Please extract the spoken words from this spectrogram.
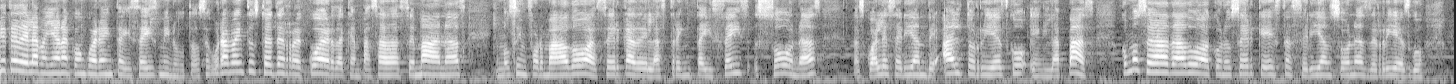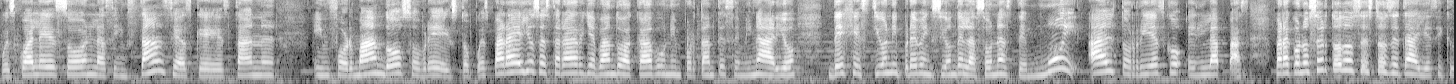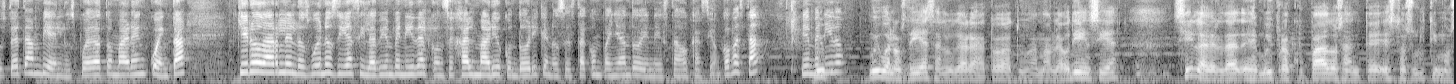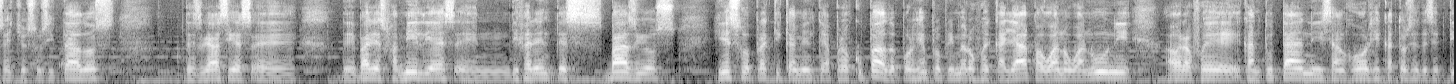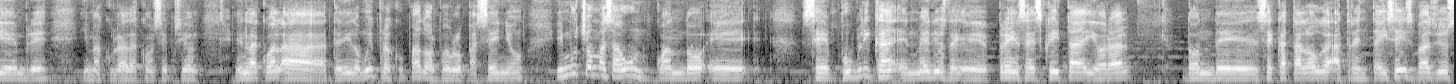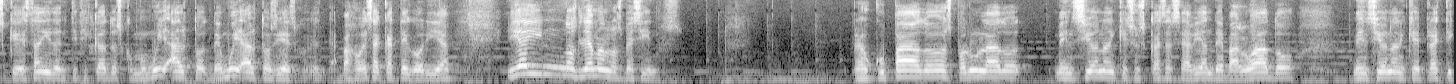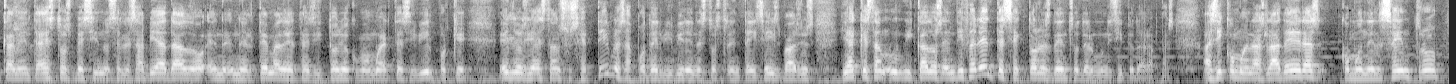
7 de la mañana con 46 minutos. Seguramente ustedes recuerda que en pasadas semanas hemos informado acerca de las 36 zonas las cuales serían de alto riesgo en La Paz. ¿Cómo se ha dado a conocer que estas serían zonas de riesgo? Pues cuáles son las instancias que están informando sobre esto? Pues para ello se estará llevando a cabo un importante seminario de gestión y prevención de las zonas de muy alto riesgo en La Paz. Para conocer todos estos detalles y que usted también los pueda tomar en cuenta, Quiero darle los buenos días y la bienvenida al concejal Mario Condori que nos está acompañando en esta ocasión. ¿Cómo está? Bienvenido. Muy, buenos días, saludar a toda tu amable audiencia. Sí, la verdad, eh, muy preocupados ante estos últimos hechos suscitados, desgracias eh, de varias familias en diferentes barrios y eso prácticamente ha preocupado. Por ejemplo, primero fue Callapa, Huano Guanuni, ahora fue Cantutani, San Jorge, 14 de septiembre, Inmaculada Concepción, en la cual ha tenido muy preocupado al pueblo paseño y mucho más aún cuando eh, se publica en medios de eh, prensa escrita y oral donde se cataloga a 36 barrios que están identificados como muy alto, de muy alto riesgo, bajo esa categoría, y ahí nos llaman los vecinos. Preocupados, por un lado, mencionan que sus casas se habían devaluado, mencionan que prácticamente a estos vecinos se les había dado en, el tema del territorio como muerte civil porque ellos ya están susceptibles a poder vivir en estos 36 barrios ya que están ubicados en diferentes sectores dentro del municipio de La Paz, así como en las laderas, como en el centro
